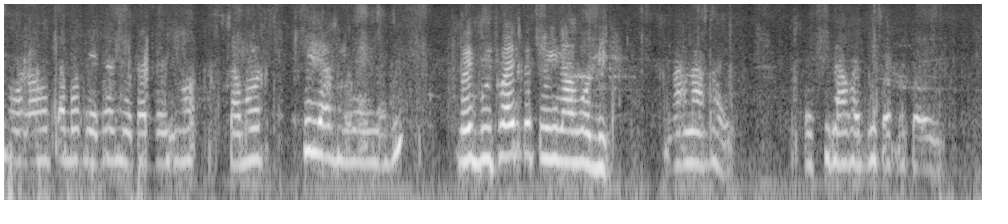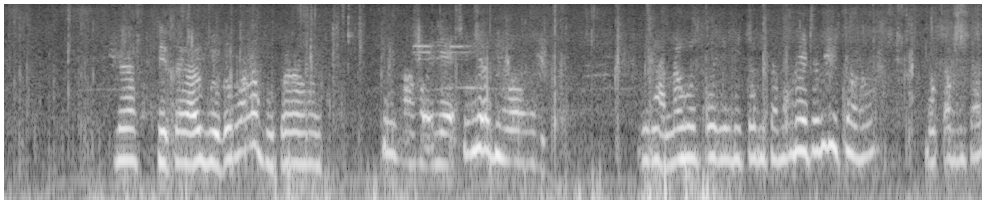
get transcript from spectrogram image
મોટા મોટા સમોર સિલા બી હોય નહીં ભાઈ ભૂત હોય તો તું ના હોય બી ના ના ભાઈ. પછી ના હોય ભૂત એટલે તો ને વાળું જોતો હોય ને ભૂતો ના હોય. ના હોય લે બીવાય નાના મોટા મોટા મોટા.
